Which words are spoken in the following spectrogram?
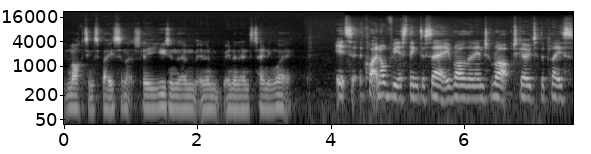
marketing space and actually using them in, a, in an entertaining way. It's quite an obvious thing to say rather than interrupt, go to the place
